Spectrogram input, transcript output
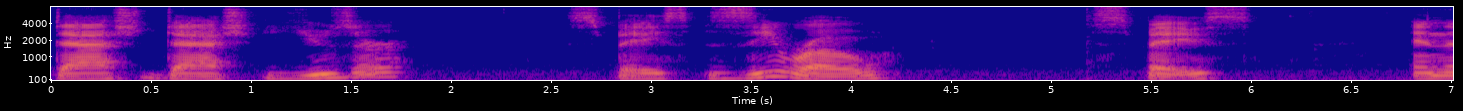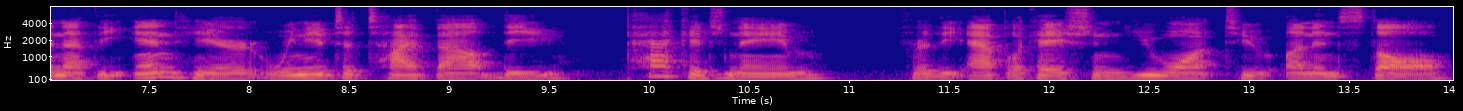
dash dash user space zero space and then at the end here we need to type out the package name for the application you want to uninstall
